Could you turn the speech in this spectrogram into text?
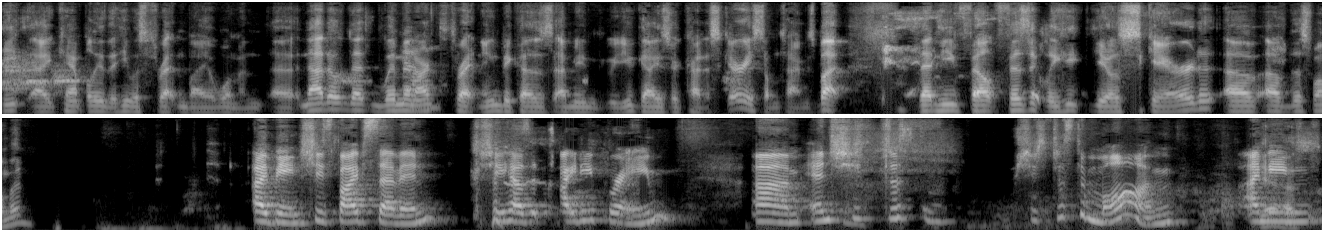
he, I can't believe that he was threatened by a woman. Uh, not that women yeah. aren't threatening, because I mean, you guys are kind of scary sometimes, but that he felt physically, you know, scared of, of this woman. I mean, she's five seven. She has a tidy frame. Um, and she's just she's just a mom. I yes. mean,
